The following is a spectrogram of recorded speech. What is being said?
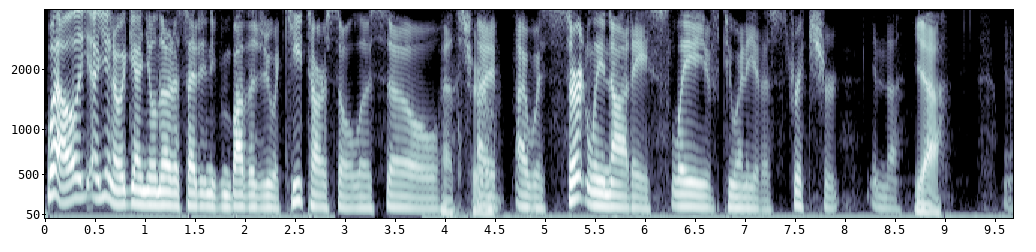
Well, you know, again, you'll notice I didn't even bother to do a guitar solo, so That's true. I, I was certainly not a slave to any of the stricture in the Yeah. Yeah.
